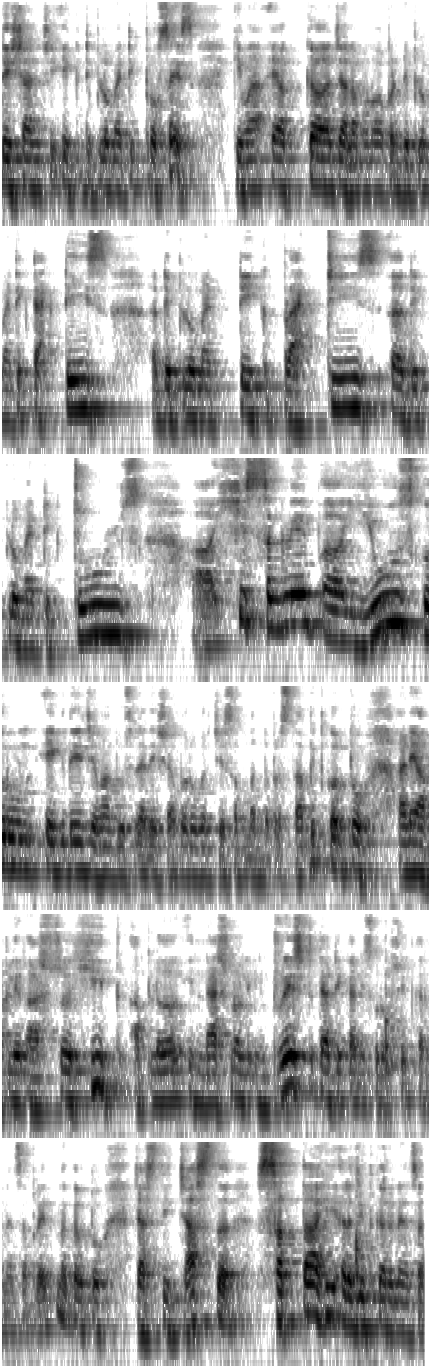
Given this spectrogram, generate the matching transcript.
देशांची एक डिप्लोमॅटिक प्रोसेस किंवा एक ज्याला म्हणू आपण diplomatic tactics diplomatic practice diplomatic tools हे सगळे यूज करून एक देश जेव्हा दुसऱ्या देशाबरोबरचे संबंध प्रस्थापित करतो आणि आपले राष्ट्रहित आपलं नॅशनल इंटरेस्ट त्या ठिकाणी सुरक्षित करण्याचा प्रयत्न करतो जास्तीत जास्त सत्ताही अर्जित करण्याचा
